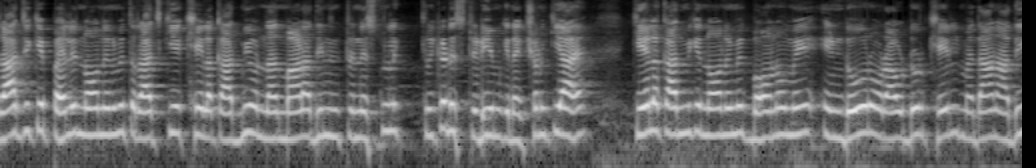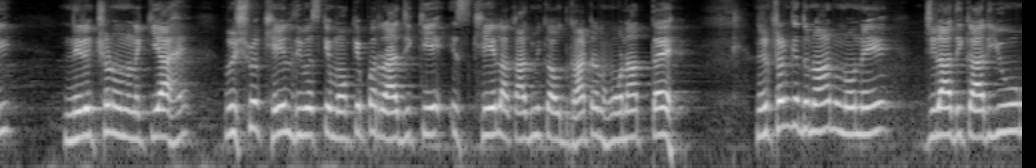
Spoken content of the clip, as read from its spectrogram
राज्य के पहले नवनिर्मित राजकीय खेल अकादमी और निर्माणाधीन इंटरनेशनल क्रिकेट स्टेडियम के निरीक्षण किया है। खेल अकादमी के नवनिर्मित भवनों में इंडोर और आउटडोर खेल मैदान आदि निरीक्षण उन्होंने किया है। विश्व खेल दिवस के मौके पर राज्य के इस खेल अकादमी का उद्घाटन होना तय। निरीक्षण के दौरान उन्होंने जिलाधिकारियों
